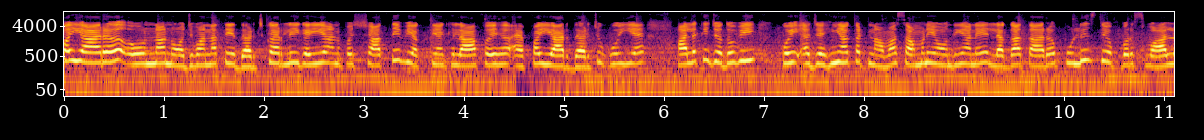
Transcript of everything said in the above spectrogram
ਆਈ ਆਰ ਉਹਨਾਂ ਨੌਜਵਾਨਾਂ ਤੇ ਦਰਜ ਕਰ ਲਈ ਗਈ ਹੈ। ਅਣਪਛਾਤੇ ਵਿਅਕਤੀਆਂ ਖਿਲਾਫ ਇਹ ਐਫ ਆਈ ਆਰ ਦਰਜ ਹੋਈ ਹੈ। ਹਾਲਾਂਕਿ ਜਦੋਂ ਵੀ ਕੋਈ ਅਜਿਹੀਆਂ ਘਟਨਾਵਾਂ ਸਾਹਮਣੇ ਆਉਂਦੀਆਂ ਨੇ, ਲਗਾਤਾਰ ਪੁਲਿਸ ਦੇ ਉੱਪਰ ਸਵਾਲ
